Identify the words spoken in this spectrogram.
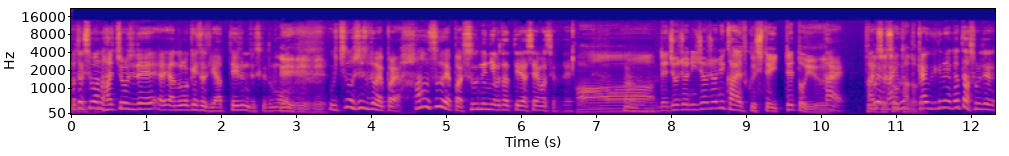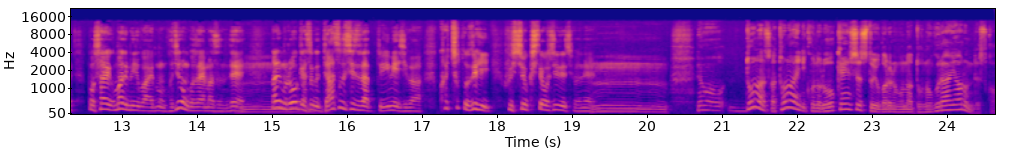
私もあの八王子であの老健施設やっているんですけども、えー、うちの施設でもやっぱり半数、やっぱり数年にわたっていらっしゃいますよね。あうん、で徐々に徐々に回復していってという。はいプロセスをたどる回復できない方はそれでもう最後まで見る場合ももちろんございますんで何も老健はすぐ脱施設だっていうイメージはこれちょっとぜひ払拭してほしいですよね。でもどうなんですか？都内にこの老健施設と呼ばれるものはどのぐらいあるんですか？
